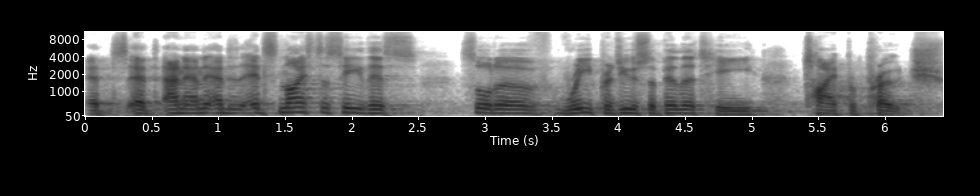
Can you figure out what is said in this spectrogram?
It's, it, and, and, and it's nice to see this sort of reproducibility type approach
